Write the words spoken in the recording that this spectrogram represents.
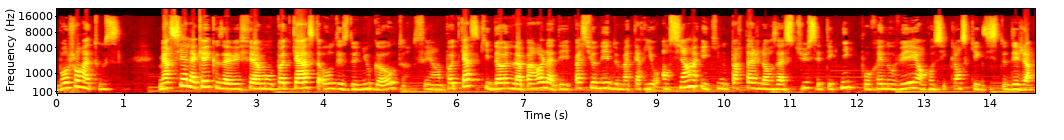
Bonjour à tous. Merci à l'accueil que vous avez fait à mon podcast Old is the New Gold. C'est un podcast qui donne la parole à des passionnés de matériaux anciens et qui nous partagent leurs astuces et techniques pour rénover en recyclant ce qui existe déjà.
